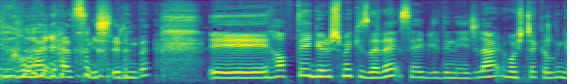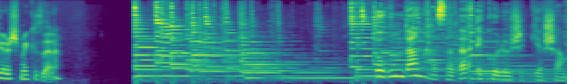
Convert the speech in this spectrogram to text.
Kolay gelsin işlerinde. Ee, haftaya görüşmek üzere sevgili dinleyiciler. Hoşçakalın görüşmek üzere. Tohumdan Hasada Ekolojik Yaşam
